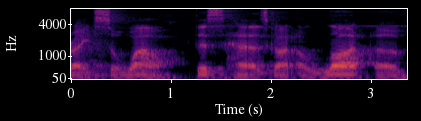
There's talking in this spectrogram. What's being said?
Right, so wow, this has got a lot of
